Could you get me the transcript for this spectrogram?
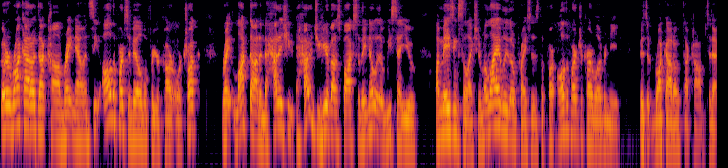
Go to rockauto.com right now and see all the parts available for your car or truck. Right, locked on into how did you how did you hear about us box so they know that we sent you amazing selection, reliably low prices, the part all the parts your car will ever need. Visit rockauto.com today.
